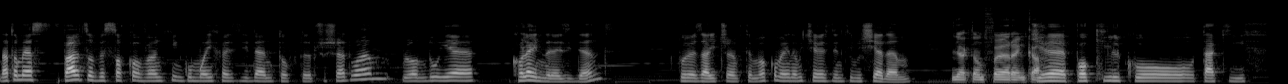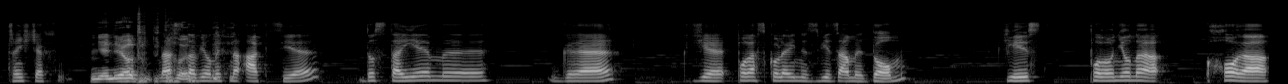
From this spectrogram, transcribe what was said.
Natomiast bardzo wysoko w rankingu moich rezydentów, które przeszedłem, ląduje kolejny rezydent, który zaliczyłem w tym roku, mianowicie Resident Evil 7, Jak tam twoja ręka? gdzie po kilku takich częściach Nie, nie nastawionych na akcję dostajemy grę, gdzie po raz kolejny zwiedzamy dom, gdzie jest poroniona, chora,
